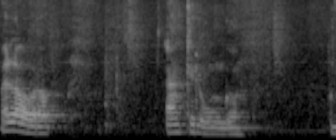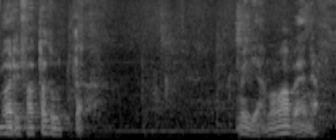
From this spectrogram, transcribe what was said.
Bel lavoro anche lungo l'ho rifatta tutta. Vediamo va bene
